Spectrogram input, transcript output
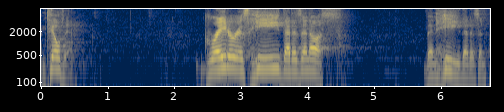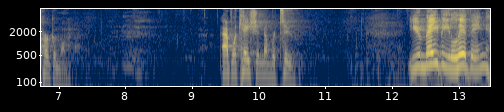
Until then, greater is He that is in us than He that is in Pergamum. Application number two. You may be living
